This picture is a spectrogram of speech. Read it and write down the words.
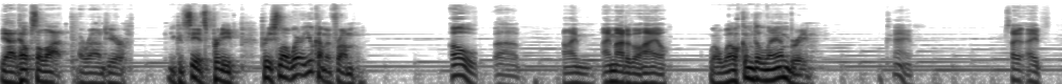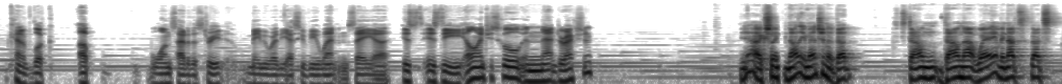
Yeah, it helps a lot around here. You can see it's pretty pretty slow. Where are you coming from? Oh, uh, I'm I'm out of Ohio. Well, welcome to Lambree. Okay. So I, I kind of look one side of the street, maybe where the SUV went, and say, uh, "Is is the elementary school in that direction?" Yeah, actually, now that you mention it, that's down down that way. I mean, that's that's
